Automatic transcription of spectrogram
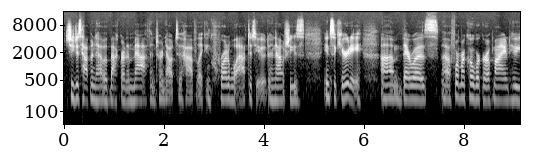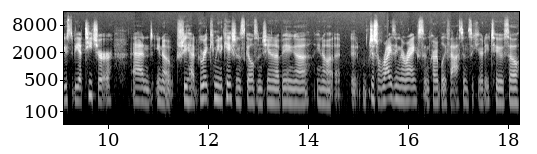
she just happened to have a background in math and turned out to have like incredible aptitude, and now she's in security. Um, there was was a former coworker of mine who used to be a teacher, and you know she had great communication skills, and she ended up being a you know just rising the ranks incredibly fast in security too. So.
